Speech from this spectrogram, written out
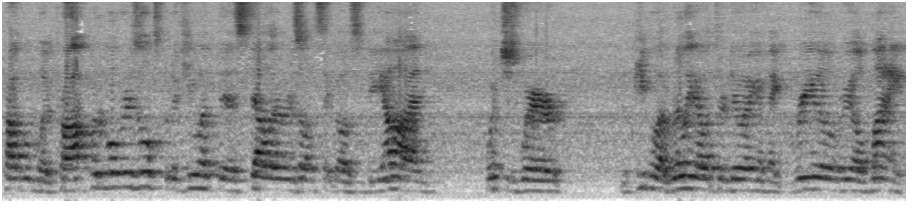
probably profitable results, but if you want the stellar results that goes beyond, which is where the people that really know what they're doing and make real, real money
